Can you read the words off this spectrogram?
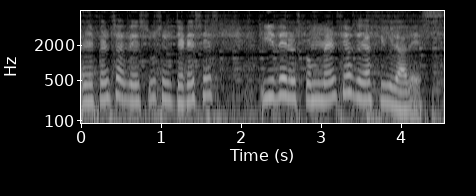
en defensa de sus intereses y de los comercios de las ciudades.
